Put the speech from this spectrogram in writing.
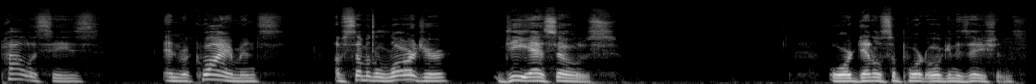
policies and requirements of some of the larger DSOs or dental support organizations.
